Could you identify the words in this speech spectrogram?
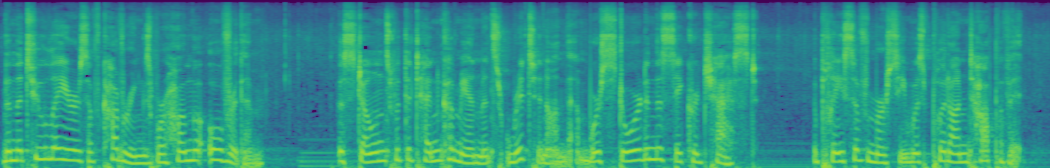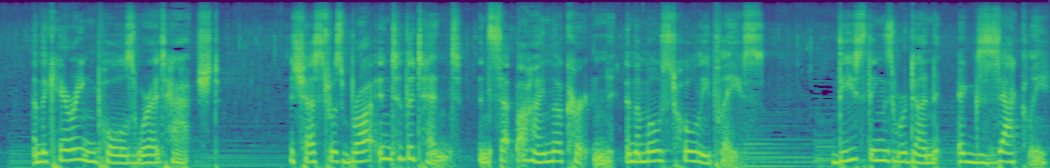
Then the two layers of coverings were hung over them. The stones with the Ten Commandments written on them were stored in the sacred chest. The place of mercy was put on top of it, and the carrying poles were attached. The chest was brought into the tent and set behind the curtain in the most holy place. These things were done exactly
